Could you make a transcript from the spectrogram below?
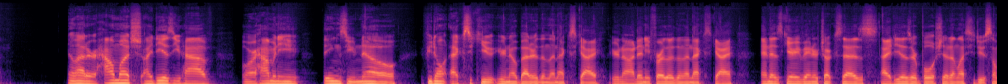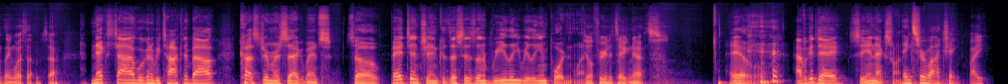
no matter how much ideas you have or how many things you know, if you don't execute, you're no better than the next guy. You're not any further than the next guy. And as Gary Vaynerchuk says, ideas are bullshit unless you do something with them. So Next time, we're going to be talking about customer segments. So pay attention because this is a really, really important one. feel free to take notes. Hey, have a good day. See you next one. Thanks for watching. Bye.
